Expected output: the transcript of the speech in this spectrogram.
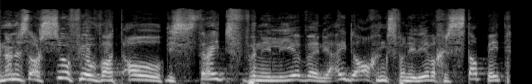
En dan is daar soveel wat al die stryd van die lewe en die uitdagings van die lewe gestap het.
